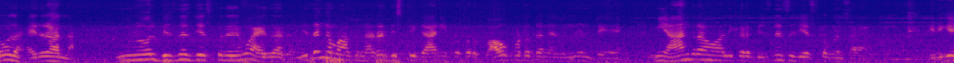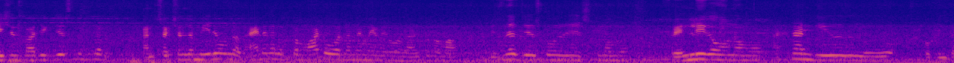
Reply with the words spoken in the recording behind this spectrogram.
రోజు హైదరాబాద్లో. ఇన్ని రోజులు బిజినెస్ చేసుకునేదేమో హైదరాబాద్ నిజంగా మాకు నరదిష్టి కానీ ఒకరు బాగుపడదు అనేది ఉంటే మీ ఆంధ్ర వాళ్ళు ఇక్కడ బిజినెస్ చేసుకోగలుగుతారా? ఇరిగేషన్ ప్రాజెక్ట్ చేసుకుంటున్నారు. కన్స్ట్రక్షన్లో మీరే ఉన్నారు. ఆయన కానీ ఒక్క మాట వల్లనే మేము ఏమైనా అంటున్నామా? బిజినెస్ చేసుకోవాలి చేస్తున్నాము ఫ్రెండ్లీగా ఉన్నాము. అట్లాంటి ఈరోజు నువ్వు ఒక ఇంత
